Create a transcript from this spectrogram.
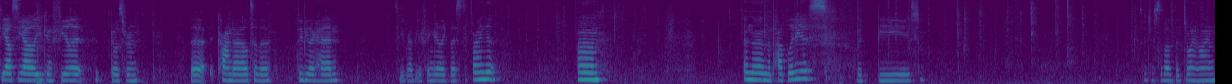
The LCL, you can feel it. It goes from the condyle to the fibular head. So you'd rub your finger like this to find it. Um, and then the popliteus would be so just above the joint line.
